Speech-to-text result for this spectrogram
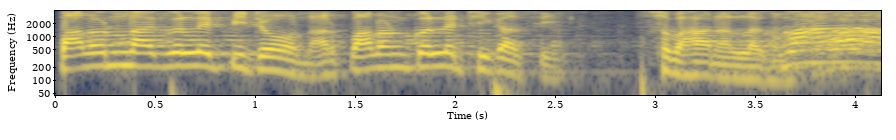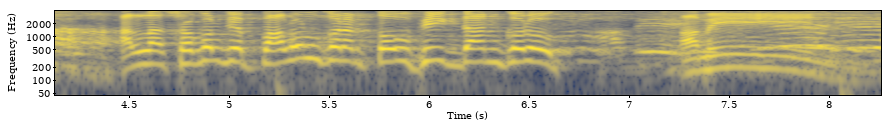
পালন না করলে পিটন, আর পালন করলে ঠিক আছে। সুবহান আল্লাহ আল্লাহ সকলকে পালন করার তৌফিক দান করুক। আমিন।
